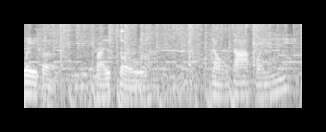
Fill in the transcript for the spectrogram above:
味的白粥，油炸鬼。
